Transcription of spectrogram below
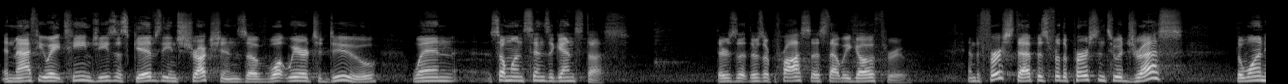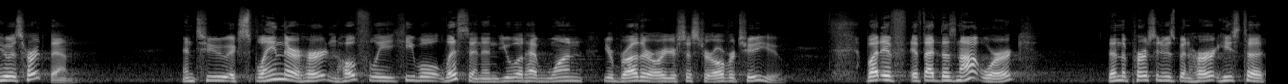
In Matthew 18, Jesus gives the instructions of what we are to do when someone sins against us. There's a, there's a process that we go through. And the first step is for the person to address the one who has hurt them and to explain their hurt, and hopefully he will listen and you will have won your brother or your sister over to you. But if, if that does not work, then the person who's been hurt, he's to,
